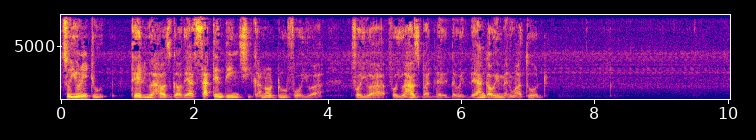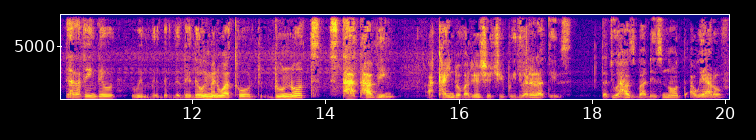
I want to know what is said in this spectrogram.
So you need to tell your house girl there are certain things she cannot do for your for your for your husband. The, the, the younger women were told. The other thing the, the, the, the women were told do not start having a kind of a relationship with your relatives that your husband is not aware of.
